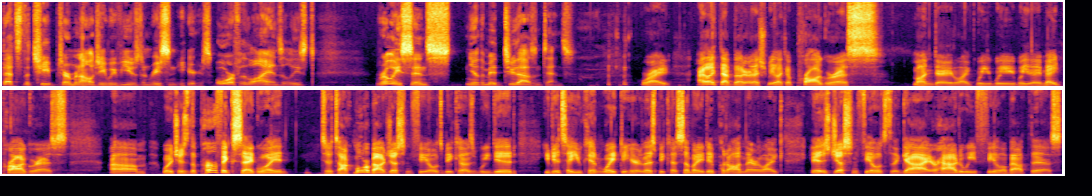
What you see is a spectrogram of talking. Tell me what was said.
that's the cheap terminology we've used in recent years. Or for the Lions at least really since, you know, the mid 2010s. Right. I like that better. That should be like a progress Monday. Like we we, we they made progress, um, which is the perfect segue to talk more about Justin Fields because we did. You did say you couldn't wait to hear this because somebody did put on there like, is Justin Fields the guy, or how do we feel about this?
